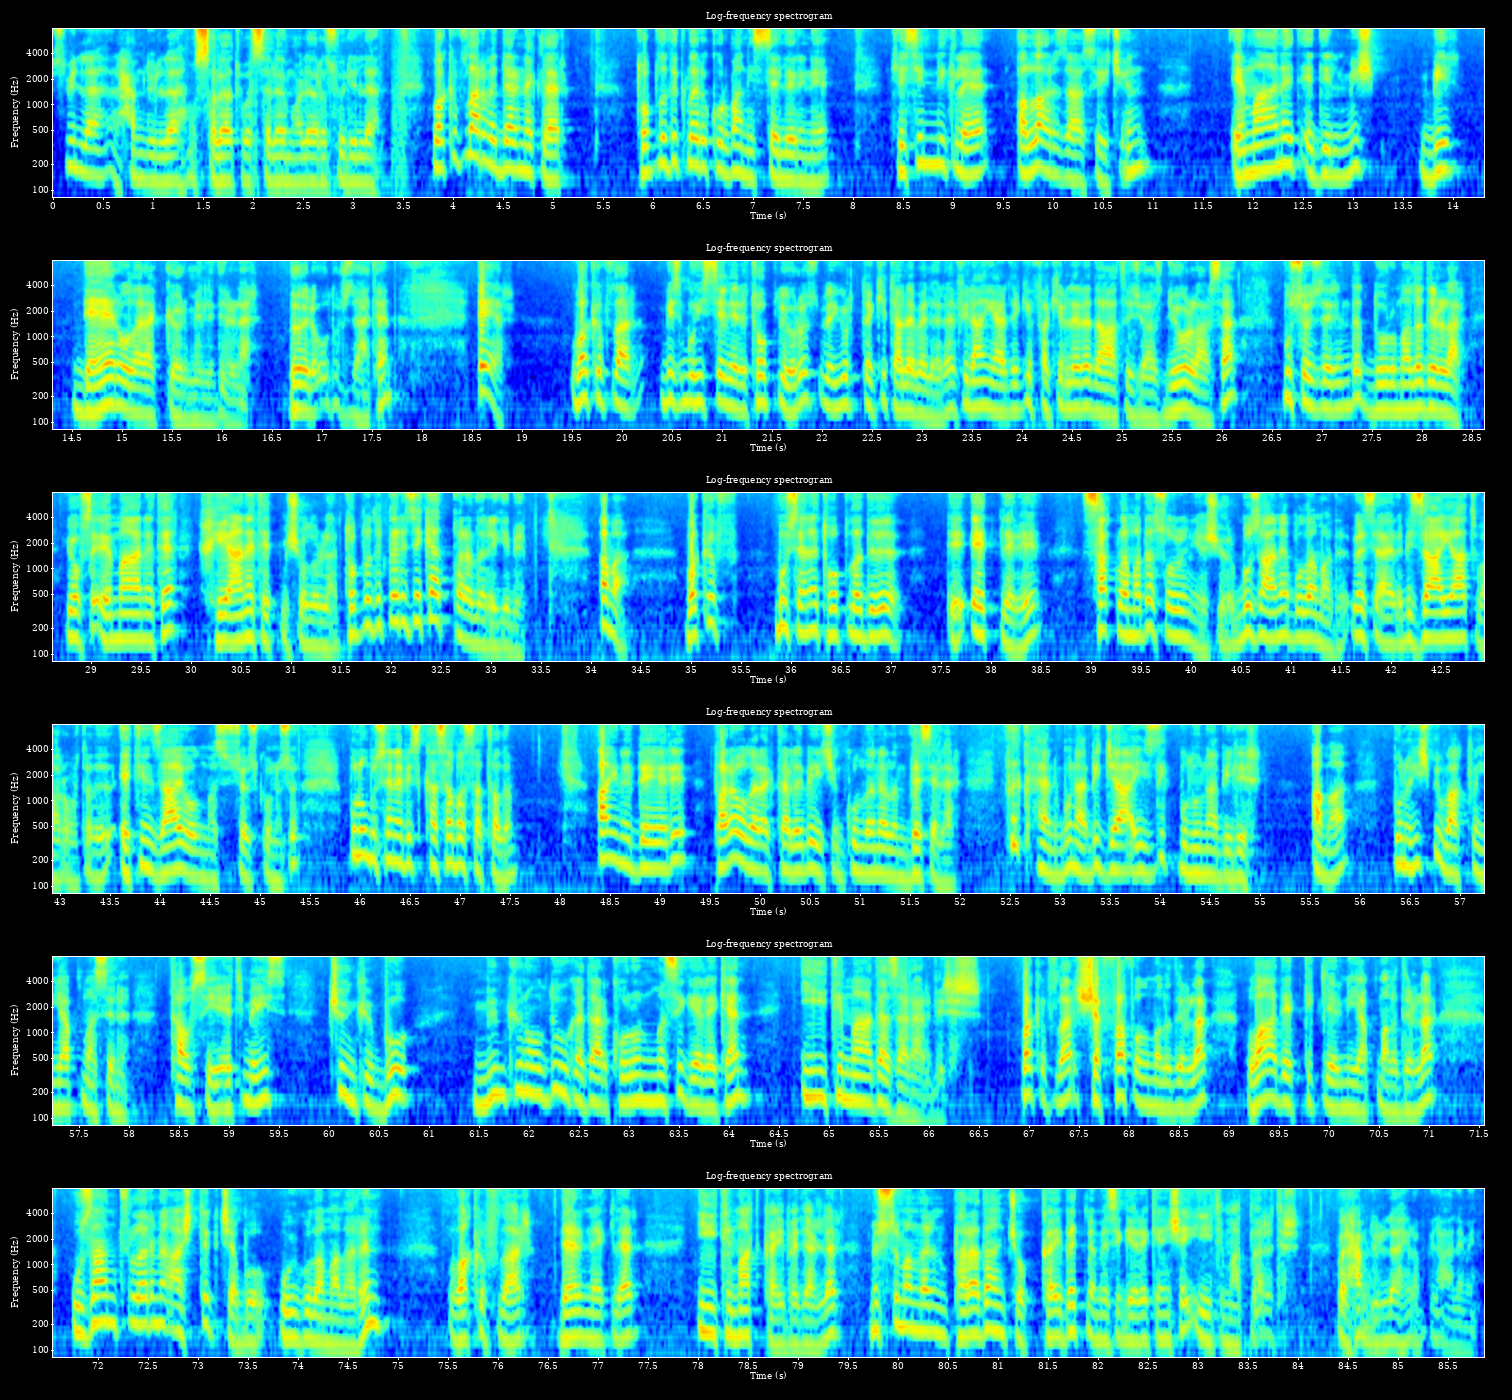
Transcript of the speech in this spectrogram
Bismillah, elhamdülillah, ve salatu ve selamu ala Resulillah. Vakıflar ve dernekler topladıkları kurban hisselerini kesinlikle Allah rızası için emanet edilmiş bir değer olarak görmelidirler. Böyle olur zaten. Eğer vakıflar biz bu hisseleri topluyoruz ve yurttaki talebelere filan yerdeki fakirlere dağıtacağız diyorlarsa bu sözlerinde durmalıdırlar. Yoksa emanete hıyanet etmiş olurlar. Topladıkları zekat paraları gibi. Ama vakıf bu sene topladığı e, etleri saklamada sorun yaşıyor. Buzhane bulamadı vesaire. Bir zayiat var ortada. Etin zayi olması söz konusu. Bunu bu sene biz kasaba satalım. Aynı değeri para olarak talebe için kullanalım deseler. Fıkhen buna bir caizlik bulunabilir. Ama bunu hiçbir vakfın yapmasını tavsiye etmeyiz. Çünkü bu mümkün olduğu kadar korunması gereken itimada zarar verir. Vakıflar şeffaf olmalıdırlar. Vaat ettiklerini yapmalıdırlar. Uzantılarını aştıkça bu uygulamaların vakıflar, dernekler itimat kaybederler. Müslümanların paradan çok kaybetmemesi gereken şey itimatlarıdır. Velhamdülillahi Rabbil Alemin.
